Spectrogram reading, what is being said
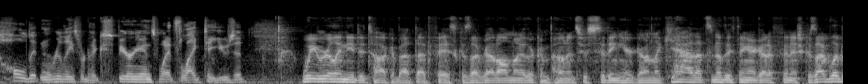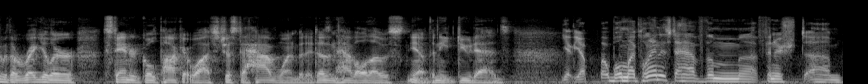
hold it and really sort of experience what it's like to use it. We really need to talk about that face because I've got all my other components who's sitting here going like, yeah, that's another thing I got to finish because I've lived with a regular standard gold pocket watch just to have one, but it doesn't have all those, you know, the neat doodads. Yep, yep. Well, my plan is to have them uh, finished um,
